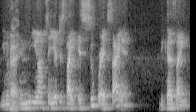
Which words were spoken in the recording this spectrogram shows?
You know, right. and you know what I'm saying. You're just like it's super exciting because like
